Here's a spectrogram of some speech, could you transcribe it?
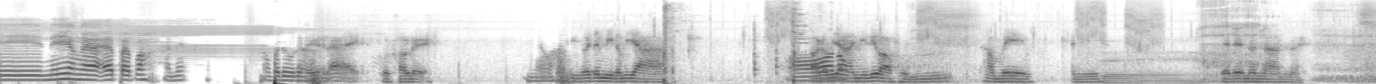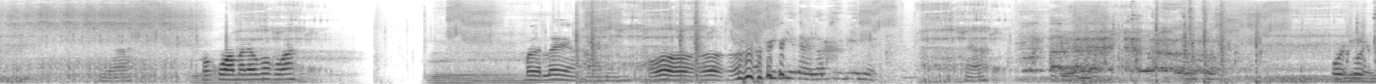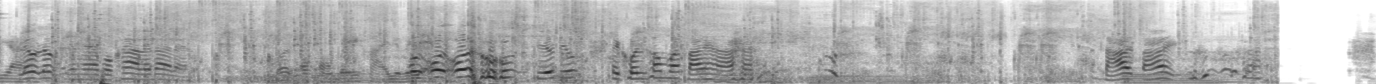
นี่ยังไงแอดไปปะอันนี้ลองไปดูอะเลยไรก็ได้กดเข้าเลยยังไงวะจริงก็จะมีน้ำยา อ๋อ เอาน้ำต้ยาองอันนี้ดีกว่าผมทำเอง อันนี้จะได้นานๆหน่อยเดี๋ยวพ่อครัวมาแล้วพ่อครัว เปิดเลยอะเอามันโอ้เออเออเออทีวีไหนแล้วทีวีเนี่ยนะโอ้ยโอ้ยมีน้ำยาแล้วแล้วยังไงพอฆ่าแล้วได้แหละก็เอาของไปขายหรือไปโอ้ยแลกโอ้ยโอ้ยเดี๋ยวเดี๋ยวไอคนเข้ามาตายหาตายตาย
